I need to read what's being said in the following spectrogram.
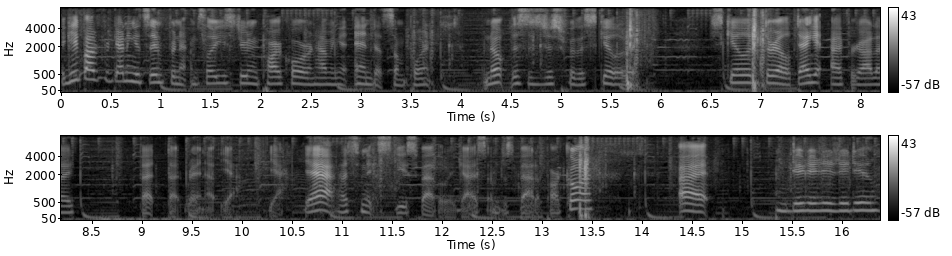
I keep on forgetting it's infinite. I'm so used to doing parkour and having it end at some point. But nope, this is just for the skill of it. Skill and thrill. Dang it, I forgot I... That, that ran out. Yeah, yeah, yeah. That's an excuse, by the way, guys. I'm just bad at parkour. Alright. Do do do do do.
